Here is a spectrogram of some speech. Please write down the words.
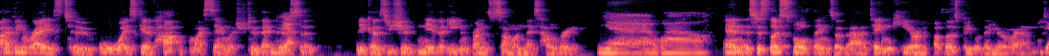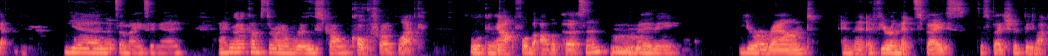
I've been raised to always give half of my sandwich to that Yeah. person because you should never eat in front of someone that's hungry. Yeah. Wow. And it's just those small things of uh, taking care of, of those people that you're around. Yeah, yeah, that's amazing, eh? I think that comes through in a really strong culture of like looking out for the other person. Mm. Maybe you're around, and that if you're in that space, the space should be like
